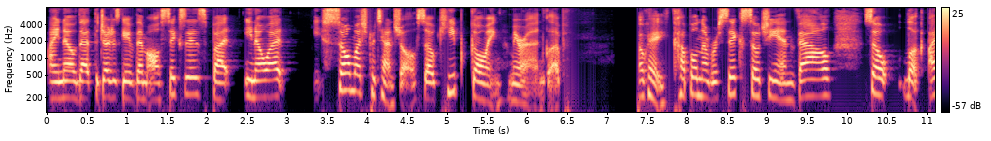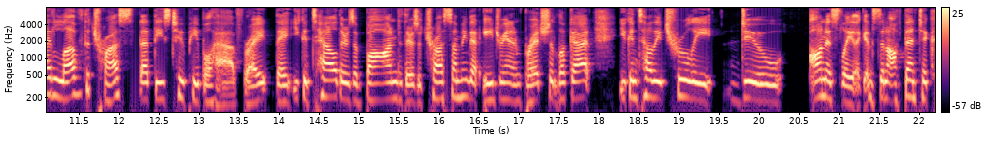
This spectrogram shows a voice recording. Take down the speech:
I know that the judges gave them all sixes, but you know what? So much potential. So keep going, Mira and Gleb. Okay, couple number six, Xochitl and Val. So look, I love the trust that these two people have, right? They, you could tell there's a bond, there's a trust, something that Adrian and Britt should look at. You can tell they truly do, honestly, like it's an authentic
